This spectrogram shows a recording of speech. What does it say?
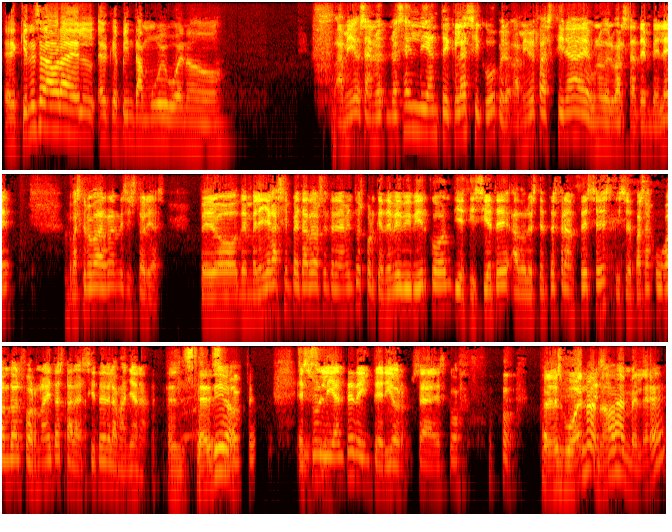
Eh, ¿Quién es ahora el, el que pinta muy bueno? A mí, o sea, no, no es el liante clásico, pero a mí me fascina eh, uno del Barça, Dembélé. Lo que pasa es que no va a dar grandes historias. Pero Dembélé llega siempre tarde a los entrenamientos porque debe vivir con 17 adolescentes franceses y se pasa jugando al Fortnite hasta las 7 de la mañana. ¿En serio? Es Sí, un sí. liante de interior. O sea, es como... Pero es bueno, ¿no? Dembélé.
